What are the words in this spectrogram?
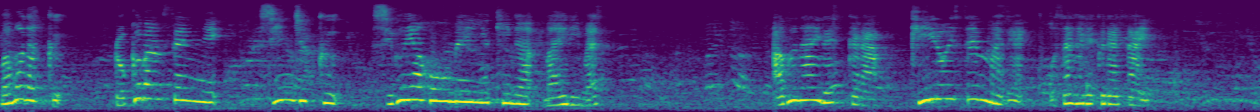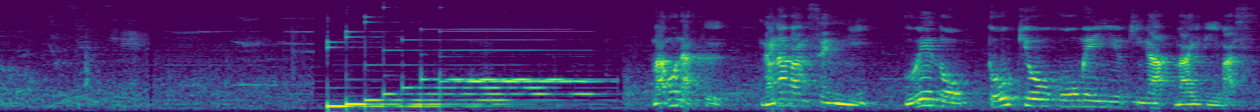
まもなく6番線に新宿渋谷方面行きが参ります危ないですから黄色い線までお下がりください。まもなく7番線に上野東京方面行きが参ります。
